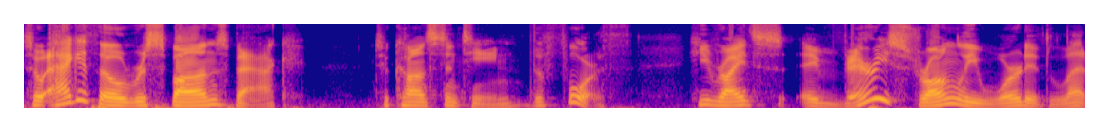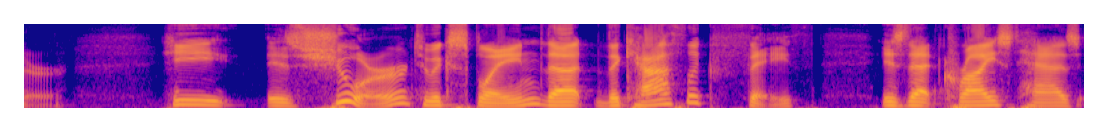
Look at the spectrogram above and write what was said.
So Agatho responds back to Constantine the Fourth he writes a very strongly worded letter. He is sure to explain that the Catholic faith is that Christ has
